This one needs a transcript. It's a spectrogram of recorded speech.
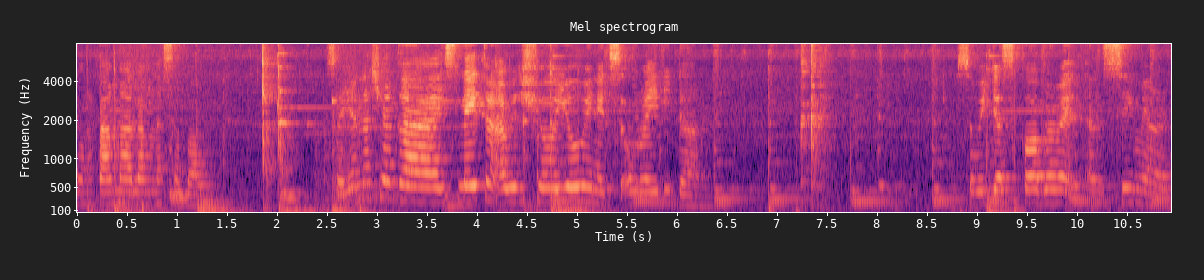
Yung tama lang na sabaw. So, yan na siya guys. Later, I will show you when it's already done. So, we just cover it and simmer.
